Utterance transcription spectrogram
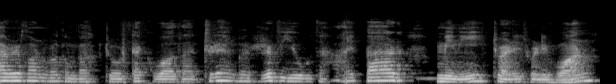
Hi everyone, welcome back to Tech World and today I'm going to review the iPad mini 2021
